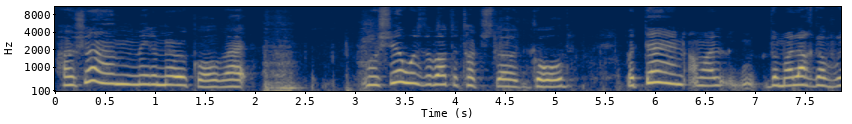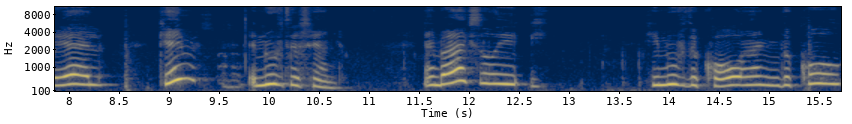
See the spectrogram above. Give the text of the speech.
Hashem made a miracle that Moshe was about to touch the gold, but then the Malach Gabriel came and moved his hand, and by accident he, moved the coal, and the coal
